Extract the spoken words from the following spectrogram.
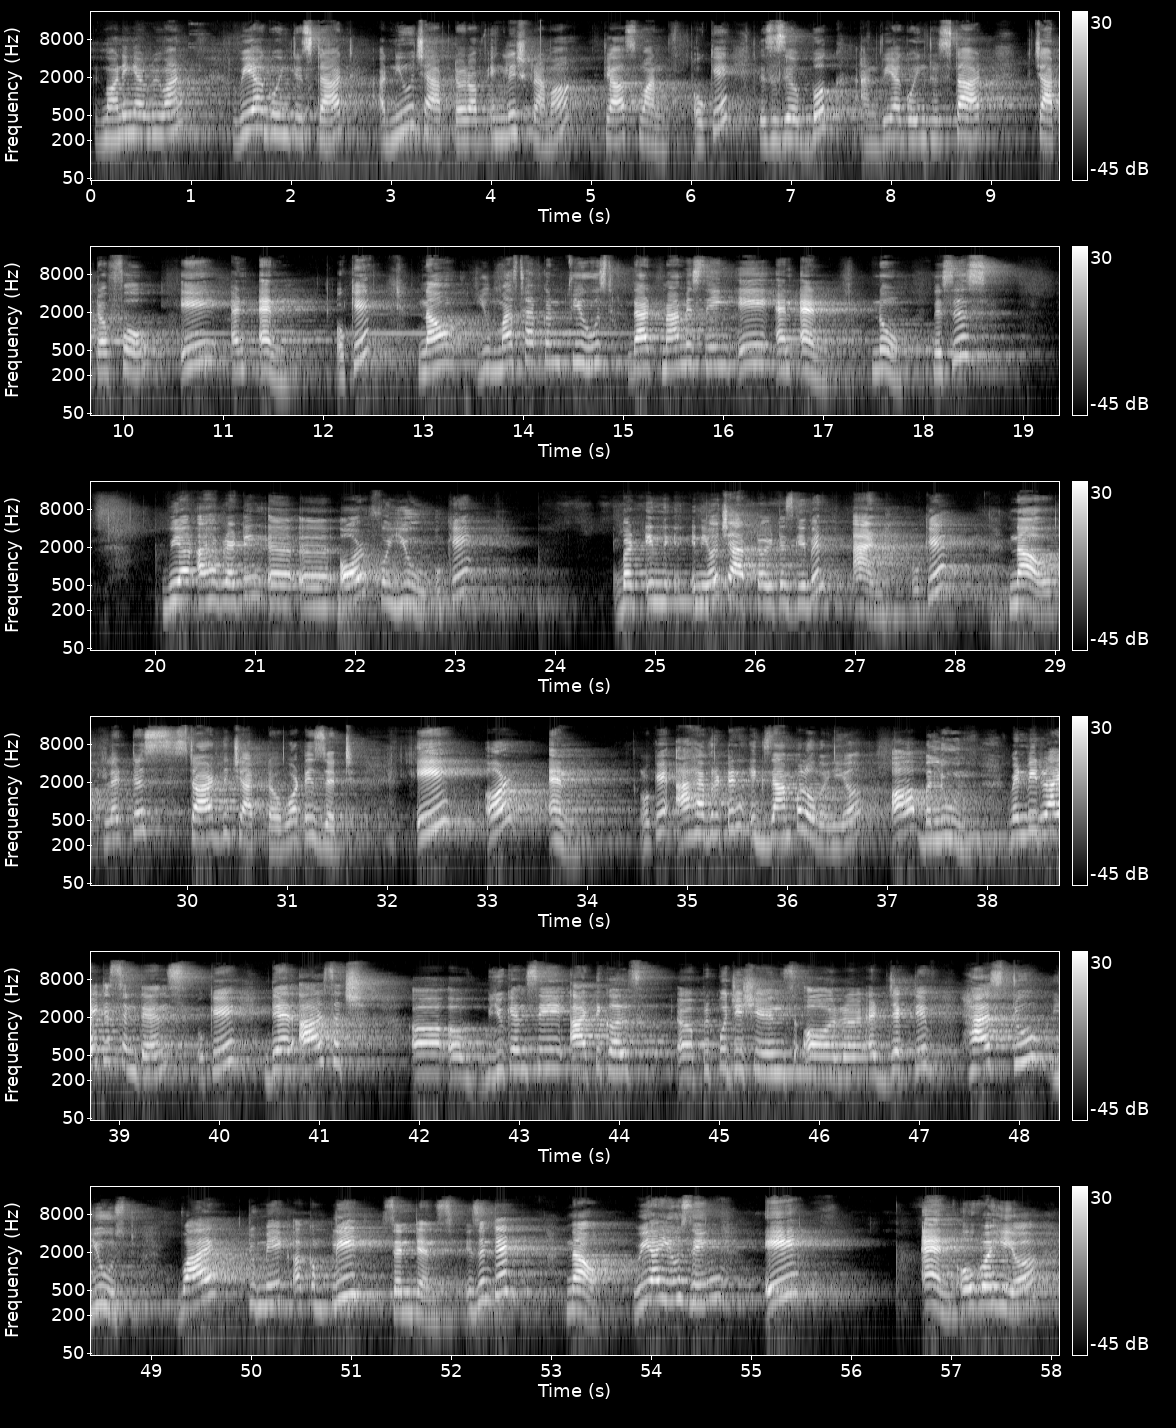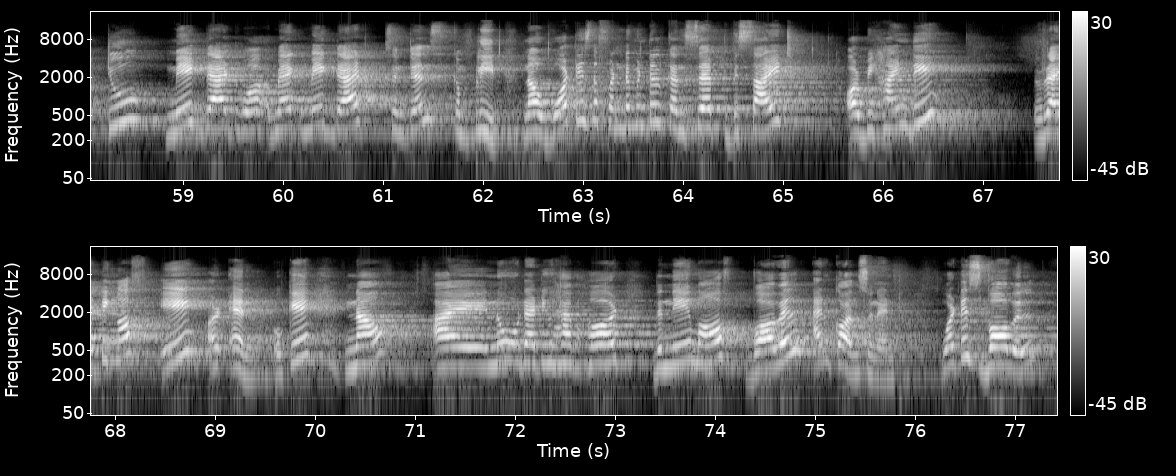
Good morning everyone. We are going to start a new chapter of English grammar class 1. Okay? This is your book and we are going to start chapter 4 A and N. Okay? Now you must have confused that ma'am is saying A and N. No, this is we are I have writing uh, uh, or for you. Okay? But in in your chapter it is given and. Okay? Now let us start the chapter. What is it? A or N? Okay, I have written example over here. A balloon. When we write a sentence, okay, there are such uh, uh, you can say articles, uh, prepositions or uh, adjective has to used. Why? To make a complete sentence, isn't it? Now we are using a n over here to make that make, make that sentence complete. Now what is the fundamental concept beside or behind the writing of A or N? Okay. Now I know that you have heard the name of vowel and consonant. What is vowel?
